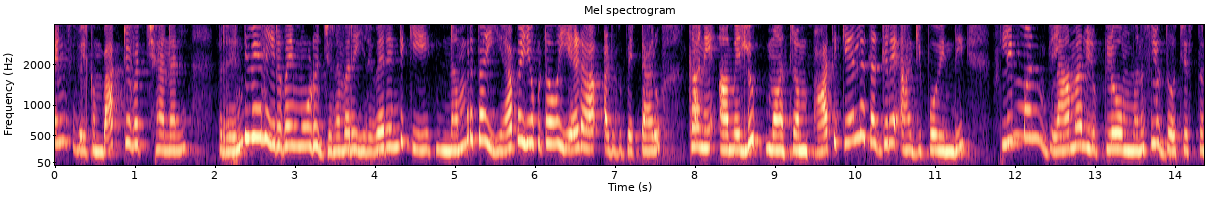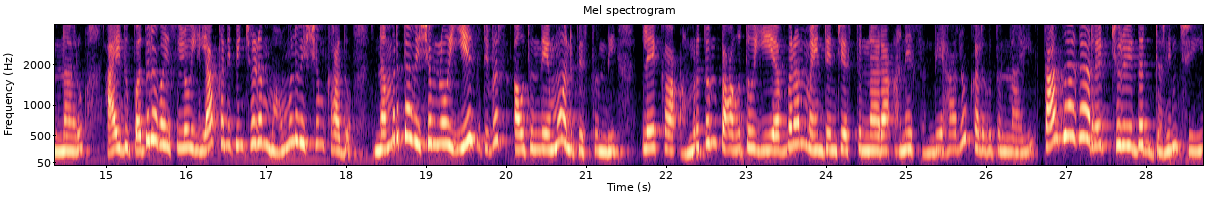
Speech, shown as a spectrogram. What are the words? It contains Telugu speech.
Friends welcome back to our channel రెండు వేల ఇరవై మూడు జనవరి ఇరవై రెండుకి నమ్రత యాభై ఒకటవ ఏడ అడుగుపెట్టారు కానీ ఆమె లుక్ మాత్రం పాతికేళ్ళ దగ్గరే ఆగిపోయింది. స్లిమ్ అండ్ గ్లామర్ లుక్లో మనసులు దోచేస్తున్నారు. ఐదు పదుల వయసులో ఇలా కనిపించడం మామూలు విషయం కాదు. నమ్రత విషయంలో ఏజ్ రివర్స్ అవుతుందేమో అనిపిస్తుంది. లేక అమృతం తాగుతూ ఈ యవ్వనం మెయింటైన్ చేస్తున్నారా అనే సందేహాలు కలుగుతున్నాయి. తాజాగా రెడ్ చురీదర్ ధరించి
